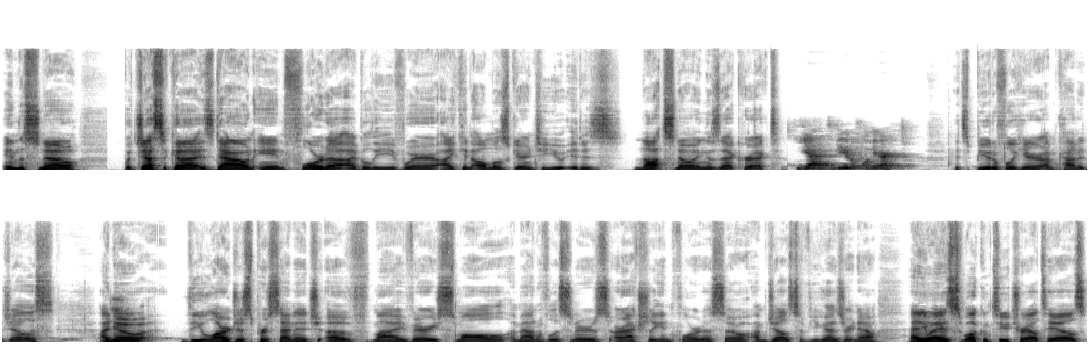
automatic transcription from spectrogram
in the snow. But Jessica is down in Florida, I believe, where I can almost guarantee you it is not snowing. Is that correct? yeah, it's beautiful here. It's beautiful here. I'm kind of jealous. I know the largest percentage of my very small amount of listeners are actually in Florida, so I'm jealous of you guys right now. Anyways, welcome to Trail Tales.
